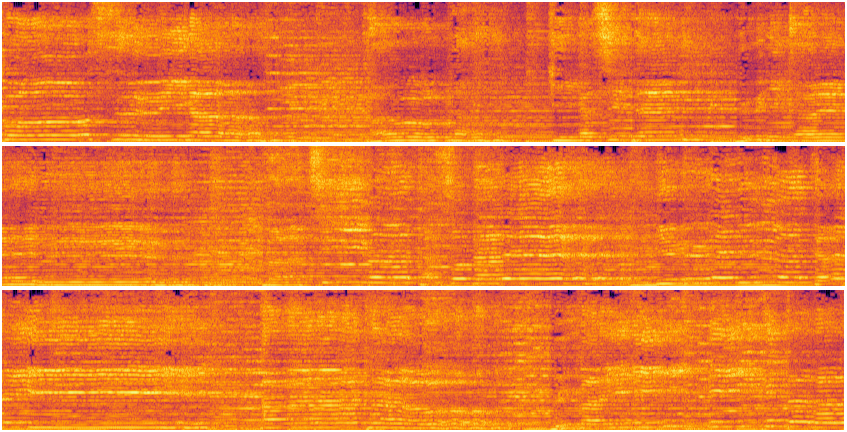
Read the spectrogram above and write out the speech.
香水が香った気がして。振り返る街は黄昏揺れる明かりあなたを奪いに行けたなら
